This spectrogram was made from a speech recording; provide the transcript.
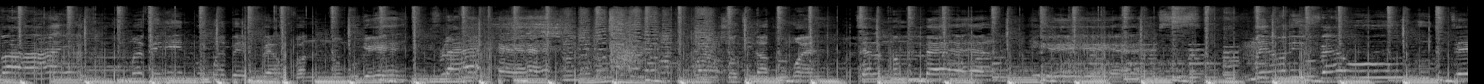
travay Mwen vin pou mwen pepe ou kon nou mouge flek Soti la pou mwen telman bel. Yes. Mwen an vi fe ou koute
